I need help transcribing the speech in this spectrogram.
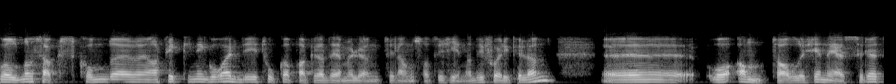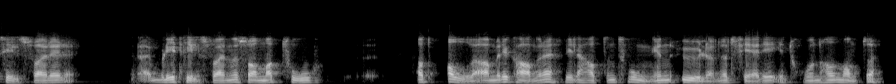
Goldman Sachs kom artikkelen i går. De tok opp akkurat det med lønn til ansatte i Kina. De får ikke lønn. Eh, og antallet kinesere tilsvarer, blir tilsvarende som at to at alle amerikanere ville hatt en tvungen ulønnet ferie i to og en halv måned.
